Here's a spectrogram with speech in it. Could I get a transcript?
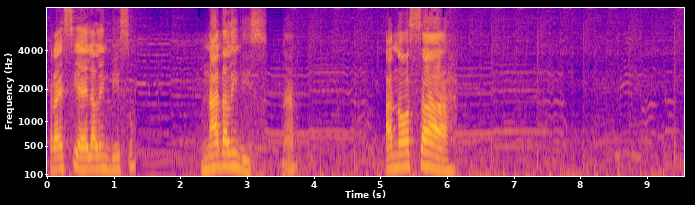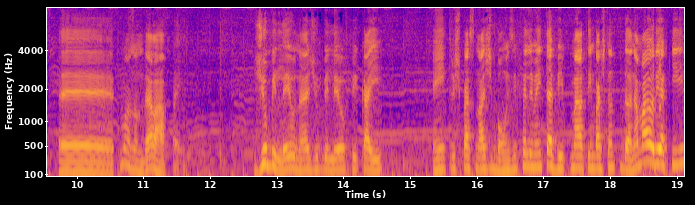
Pra SL, além disso. Nada além disso, né? A nossa... É... Como é o nome dela, rapaz? Jubileu, né? Jubileu fica aí entre os personagens bons. Infelizmente é VIP, mas ela tem bastante dano. A maioria aqui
